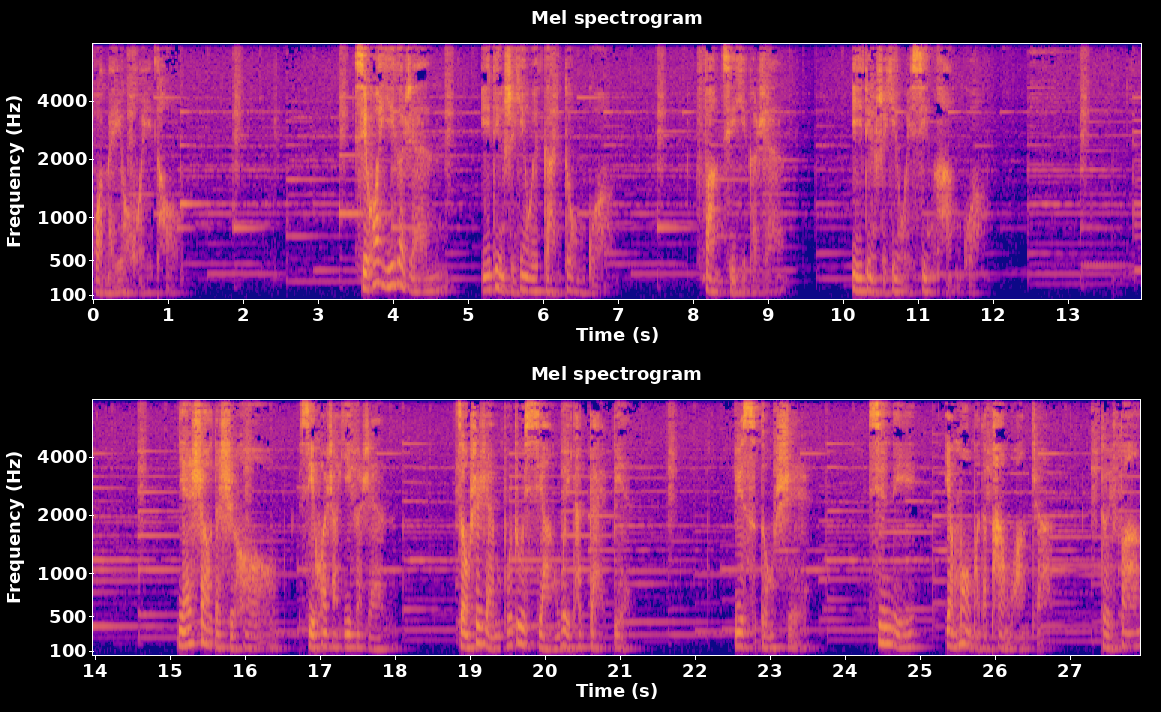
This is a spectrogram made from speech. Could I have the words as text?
我没有回头。喜欢一个人，一定是因为感动过；放弃一个人，一定是因为心寒过。年少的时候，喜欢上一个人，总是忍不住想为他改变。与此同时，心里也默默的盼望着对方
